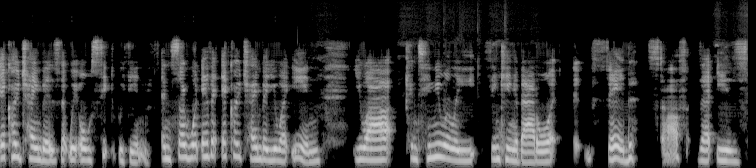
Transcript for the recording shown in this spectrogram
echo chambers that we all sit within. And so whatever echo chamber you are in, you are continually thinking about or fed stuff that is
